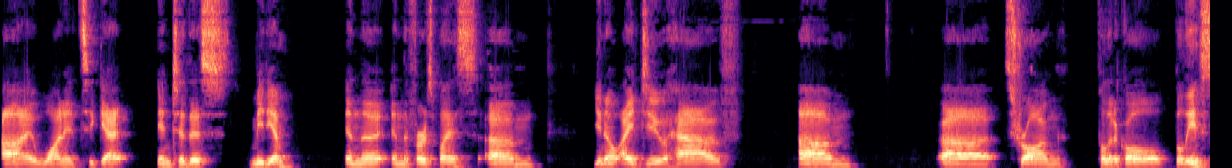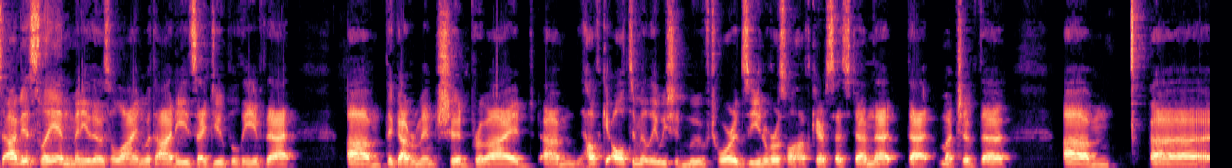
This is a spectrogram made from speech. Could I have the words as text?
I wanted to get into this medium in the in the first place. Um, you know, I do have um, uh, strong political beliefs, obviously, and many of those align with Ady's. I do believe that um, the government should provide um, healthcare. Ultimately, we should move towards a universal healthcare system that that much of the um, uh,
